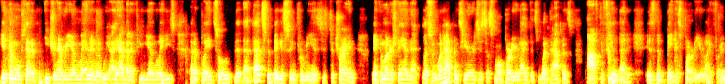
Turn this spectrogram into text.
get the most out of each and every young man. And we, I have had a few young ladies that have played. So that, that that's the biggest thing for me is just to try and make them understand that, listen, what happens here is just a small part of your life. It's what happens off the field that is the biggest part of your life. Right.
